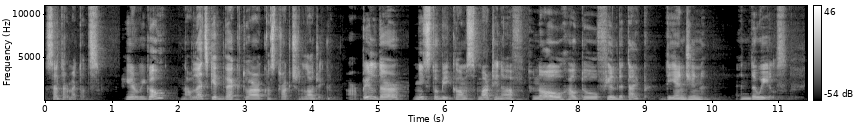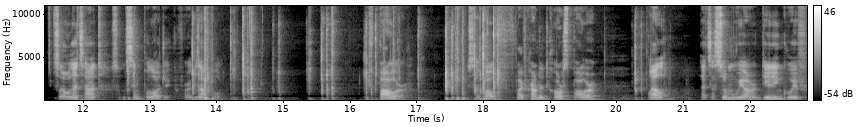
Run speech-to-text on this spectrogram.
setter methods. Here we go. Now let's get back to our construction logic. Our builder needs to become smart enough to know how to fill the type, the engine and the wheels. So let's add some simple logic. For example, if power is above 500 horsepower, well, let's assume we are dealing with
